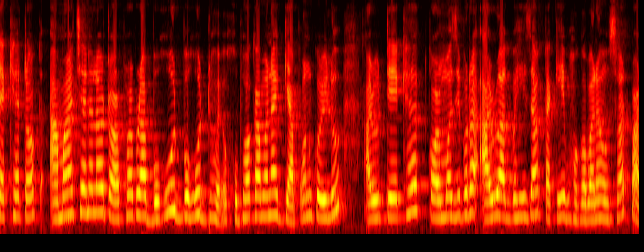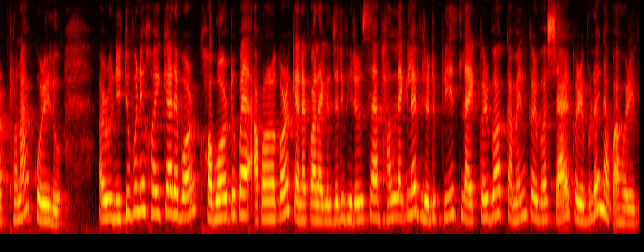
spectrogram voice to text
তেখেতক আমাৰ চেনেলৰ তৰফৰ পৰা বহুত বহুত শুভকামনা জ্ঞাপন কৰিলোঁ আৰু তেখেত কৰ্মজীৱনত আৰু আগবাঢ়ি যাওক তাকেই ভগৱানৰ ওচৰত প্ৰাৰ্থনা কৰিলোঁ। আৰু নিতুমণি শইকীয়াদেৱৰ খবৰটো পাই আপোনালোকৰ কেনেকুৱা লাগিল? যদি ভিডিঅ'টো চাই ভাল লাগিলে ভিডিঅ'টো প্লিজ লাইক কৰিব কমেণ্ট কৰিব শ্বেয়াৰ কৰিবলৈ নাপাহৰিব।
